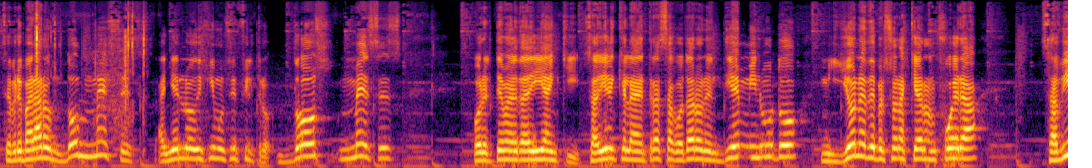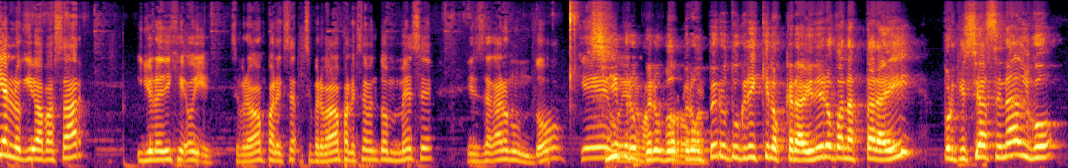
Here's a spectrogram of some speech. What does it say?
Se prepararon dos meses, ayer lo dijimos sin filtro, dos meses por el tema de Daddy Yankee. Sabían que las entradas se agotaron en 10 minutos, millones de personas quedaron fuera, sabían lo que iba a pasar, y yo le dije, oye, se prepararon para el examen, se prepararon para el examen dos meses y se sacaron un 2. ¿Qué Sí, pero, pero, pero, pero, ¿tú crees que los carabineros van a estar ahí? Porque si hacen algo,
